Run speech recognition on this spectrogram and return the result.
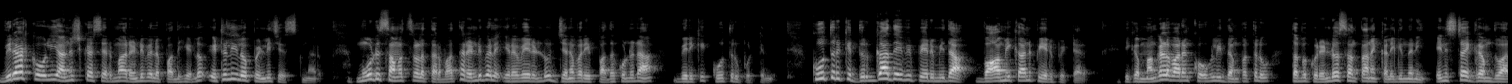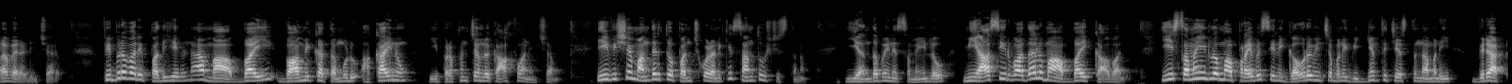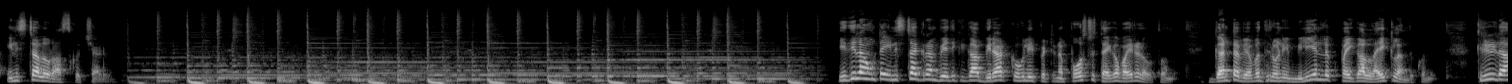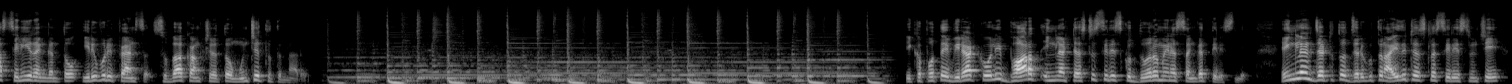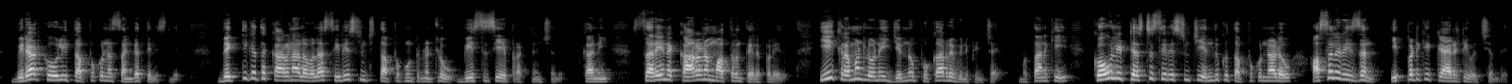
విరాట్ కోహ్లీ అనుష్క శర్మ రెండు వేల పదిహేడులో ఇటలీలో పెళ్ళి చేసుకున్నారు. మూడు సంవత్సరాల తర్వాత రెండు వేల ఇరవై రెండు జనవరి పదకొండున వీరికి కూతురు పుట్టింది. కూతురికి దుర్గాదేవి పేరు మీద వామిక అని పేరు పెట్టారు. ఇక మంగళవారం కోహ్లీ దంపతులు తమకు రెండో సంతానం కలిగిందని ఇన్స్టాగ్రామ్ ద్వారా వెల్లడించారు. ఫిబ్రవరి పదిహేనున మా అబ్బాయి వామిక తమ్ముడు అకాయ్ను ఈ ప్రపంచంలోకి ఆహ్వానించాం. ఈ విషయం అందరితో పంచుకోవడానికి సంతోషిస్తున్నాం. ఈ అందమైన సమయంలో మీ ఆశీర్వాదాలు మా అబ్బాయి కావాలి. ఈ సమయంలో మా ప్రైవసీని గౌరవించమని విజ్ఞప్తి చేస్తున్నామని విరాట్ ఇన్స్టాలో రాసుకొచ్చాడు. ఇదిలా ఉంటే ఇన్స్టాగ్రామ్ వేదికగా విరాట్ కోహ్లీ పెట్టిన పోస్ట్ తెగ వైరల్ అవుతోంది. గంట వ్యవధిలోనే మిలియన్లకు పైగా లైక్లు అందుకుంది. క్రీడా సినీ రంగంతో ఇరువురి ఫ్యాన్స్ శుభాకాంక్షలతో ముంచెత్తుతున్నారు. ఇకపోతే విరాట్ కోహ్లీ భారత్ ఇంగ్లాండ్ టెస్ట్ సిరీస్కు దూరమైన సంగతి తెలిసింది. ఇంగ్లాండ్ జట్టుతో జరుగుతున్న ఐదు టెస్టుల సిరీస్ నుంచి విరాట్ కోహ్లీ తప్పుకున్న సంగతి తెలిసింది. వ్యక్తిగత కారణాల వల్ల సిరీస్ నుంచి తప్పుకుంటున్నట్లు బీసీసీఐ ప్రకటించింది. కానీ సరైన కారణం మాత్రం తెలపలేదు. ఈ క్రమంలోనే ఎన్నో పుకార్లు వినిపించాయి. మొత్తానికి కోహ్లీ టెస్ట్ సిరీస్ నుంచి ఎందుకు తప్పుకున్నాడో అసలు రీజన్ ఇప్పటికీ క్లారిటీ వచ్చింది.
